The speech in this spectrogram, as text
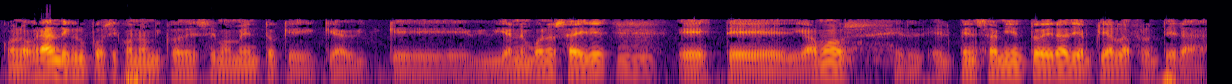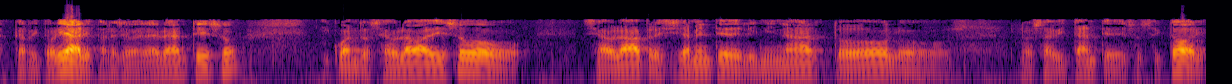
con, los grandes grupos económicos de ese momento que, que, que vivían en Buenos Aires, uh -huh. este, digamos, el, el, pensamiento era de ampliar las fronteras territoriales para llevar adelante eso, y cuando se hablaba de eso, se hablaba precisamente de eliminar todos los, los habitantes de esos sectores.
